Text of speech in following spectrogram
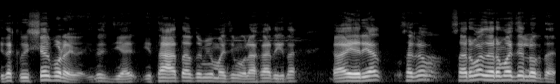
इथं ख्रिश्चन पण आहे. इथं जे- इथं आता तुम्ही माझी मुलाखत घेता त्या एरियात सगळं सर्व धर्माचे लोक आहेत.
